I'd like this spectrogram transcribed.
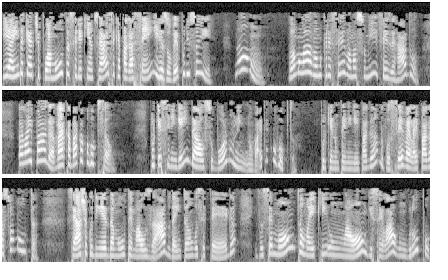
e ainda quer tipo a multa seria 500 reais, você quer pagar 100 e resolver por isso aí? Não, Vamos lá, vamos crescer, vamos assumir, fez errado? Vai lá e paga, vai acabar com a corrupção. Porque se ninguém dá o suborno, não vai ter corrupto. Porque não tem ninguém pagando, você vai lá e paga a sua multa. Você acha que o dinheiro da multa é mal usado, daí então você pega e você monta uma, uma ONG, sei lá, algum grupo,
